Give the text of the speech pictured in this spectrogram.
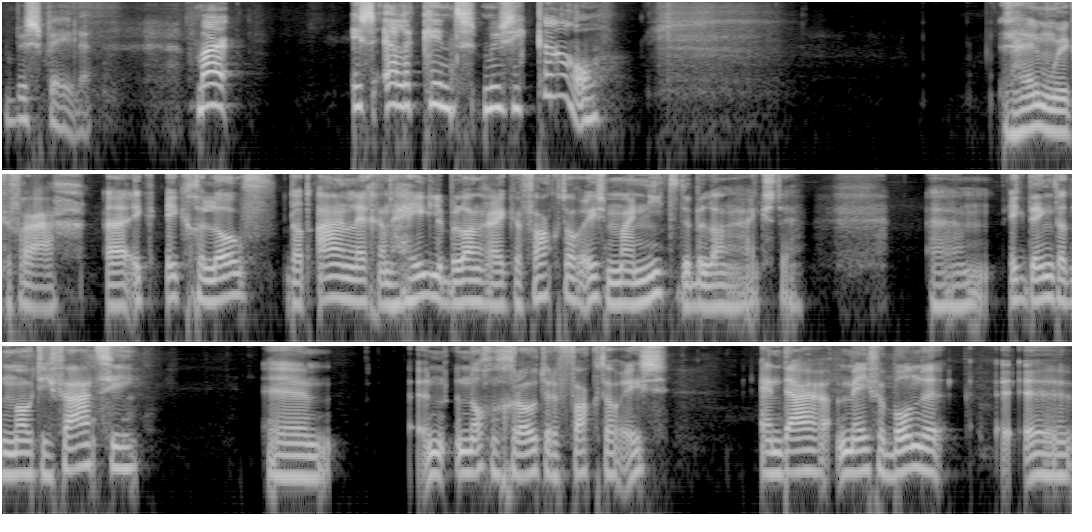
bespelen. Maar is elk kind muzikaal? Is een hele moeilijke vraag. Eh, ik, ik geloof dat aanleg een hele belangrijke factor is, maar niet de belangrijkste. Ehm, ik denk dat motivatie ehm, een, nog een grotere factor is. En daarmee verbonden eh, eh,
